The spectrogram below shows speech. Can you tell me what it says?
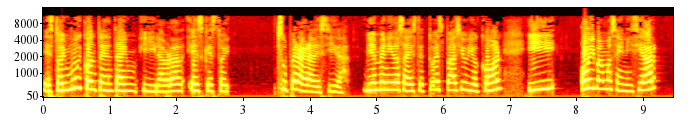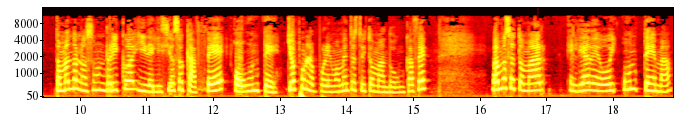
Estoy muy contenta y, y la verdad es que estoy súper agradecida. Bienvenidos a este Tu Espacio Biocon y hoy vamos a iniciar tomándonos un rico y delicioso café o un té. Yo por, lo, por el momento estoy tomando un café. Vamos a tomar el día de hoy un tema,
